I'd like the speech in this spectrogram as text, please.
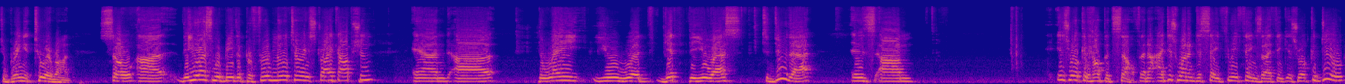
to bring it to Iran. So uh, the U.S. would be the preferred military strike option, and uh, the way you would get the U.S. to do that is um, Israel could help itself. And I just wanted to say three things that I think Israel could do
